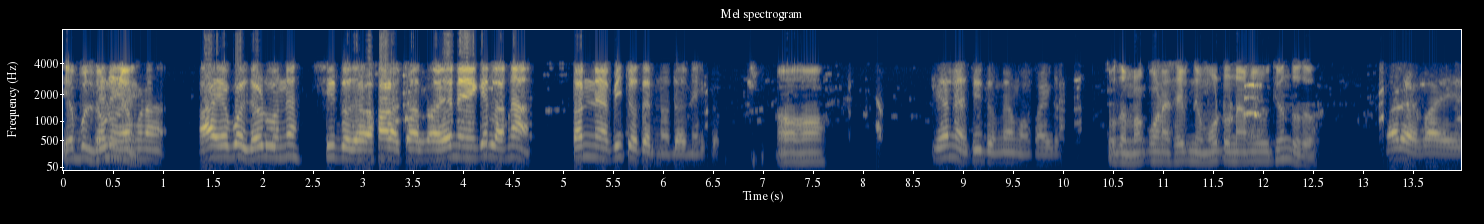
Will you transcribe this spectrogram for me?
એ બોલ જડું હમણાં હા એબોલ જડવું ને સીધો સાડા ચાર એને કેટલા ના તને પિચોતેર નો દંડ આપ્યો. હા હા એને સીધું મેમો પાડ્યો. તો તો મકવાણા સાહેબનું મોટું નામ એવું થયું ને તો તો? અરે ભાઈ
